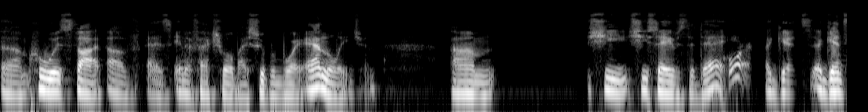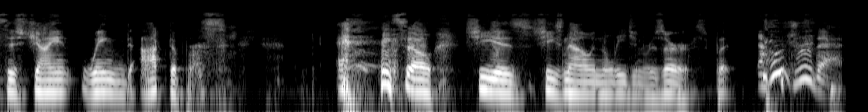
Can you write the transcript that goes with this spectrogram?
um, who was thought of as ineffectual by Superboy and the Legion. Um, she she saves the day against against this giant winged octopus, and so she is she's now in the Legion reserves. But Now, who drew that?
